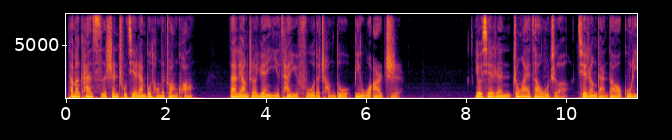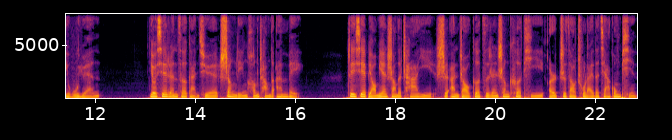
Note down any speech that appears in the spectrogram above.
他们看似身处截然不同的状况，但两者愿意参与服务的程度并无二致。有些人钟爱造物者，却仍感到孤立无援；有些人则感觉圣灵恒常的安慰。这些表面上的差异是按照各自人生课题而制造出来的加工品，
